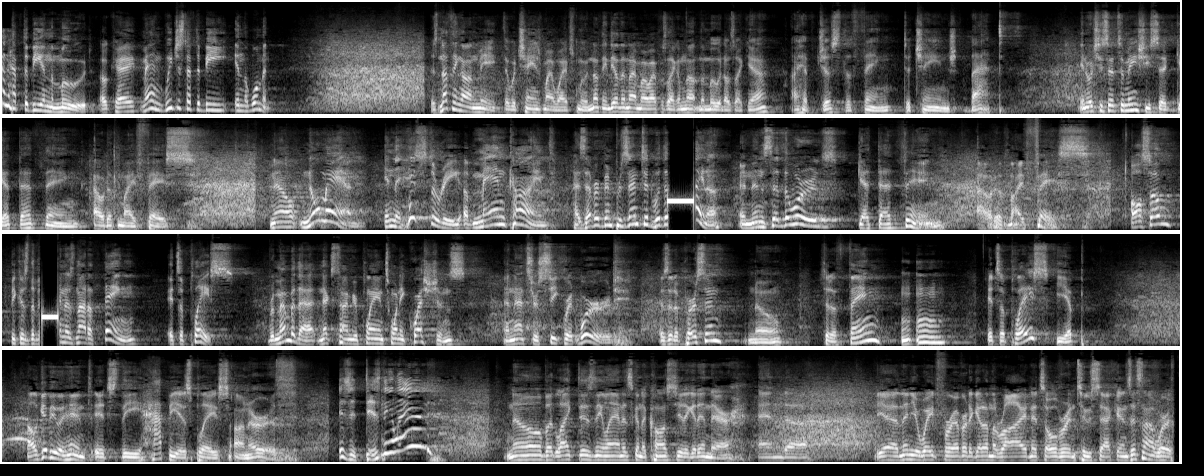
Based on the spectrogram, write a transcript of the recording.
women have to be in the mood, okay? Men, we just have to be in the woman. There's nothing on me that would change my wife's mood. Nothing. The other night, my wife was like, I'm not in the mood. I was like, Yeah? I have just the thing to change that. You know what she said to me? She said, Get that thing out of my face. Now, no man in the history of mankind has ever been presented with a vagina and then said the words, Get that thing out of my face. Also, because the vagina is not a thing, it's a place. Remember that next time you're playing 20 questions and that's your secret word. Is it a person? No. Is it a thing? Mm-mm. It's a place? Yep. I'll give you a hint. It's the happiest place on earth. Is it Disneyland? No, but like Disneyland, it's going to cost you to get in there. And, uh, yeah, and then you wait forever to get on the ride and it's over in two seconds. It's not worth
